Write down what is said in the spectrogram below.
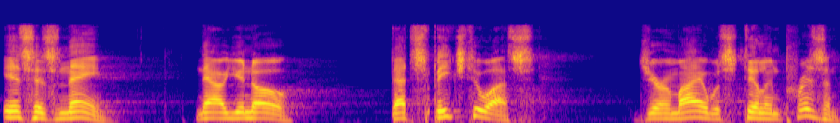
is his name. Now, you know, that speaks to us. Jeremiah was still in prison.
